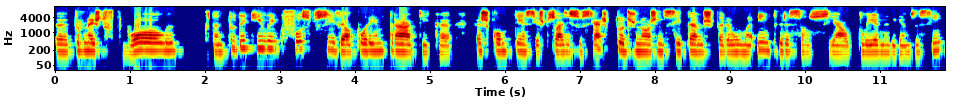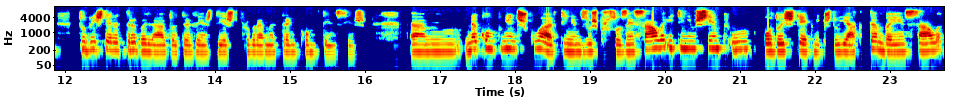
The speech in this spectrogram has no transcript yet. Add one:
uh, torneios de futebol, Portanto, tudo aquilo em que fosse possível pôr em prática as competências pessoais e sociais que todos nós necessitamos para uma integração social plena, digamos assim, tudo isto era trabalhado através deste programa de treino de competências. Um, na componente escolar tínhamos os professores em sala e tínhamos sempre um ou dois técnicos do IAC também em sala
